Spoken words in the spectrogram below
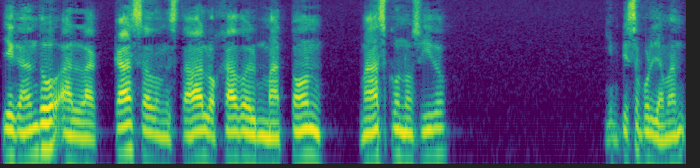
llegando a la casa donde estaba alojado el matón más conocido y empieza por llamar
